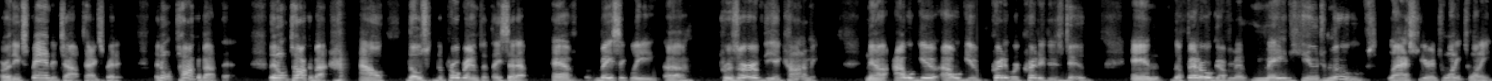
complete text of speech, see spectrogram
or the expanded child tax credit. They don't talk about that. They don't talk about how those the programs that they set up have basically uh, preserved the economy. Now, I will give I will give credit where credit is due. And the federal government made huge moves last year in 2020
